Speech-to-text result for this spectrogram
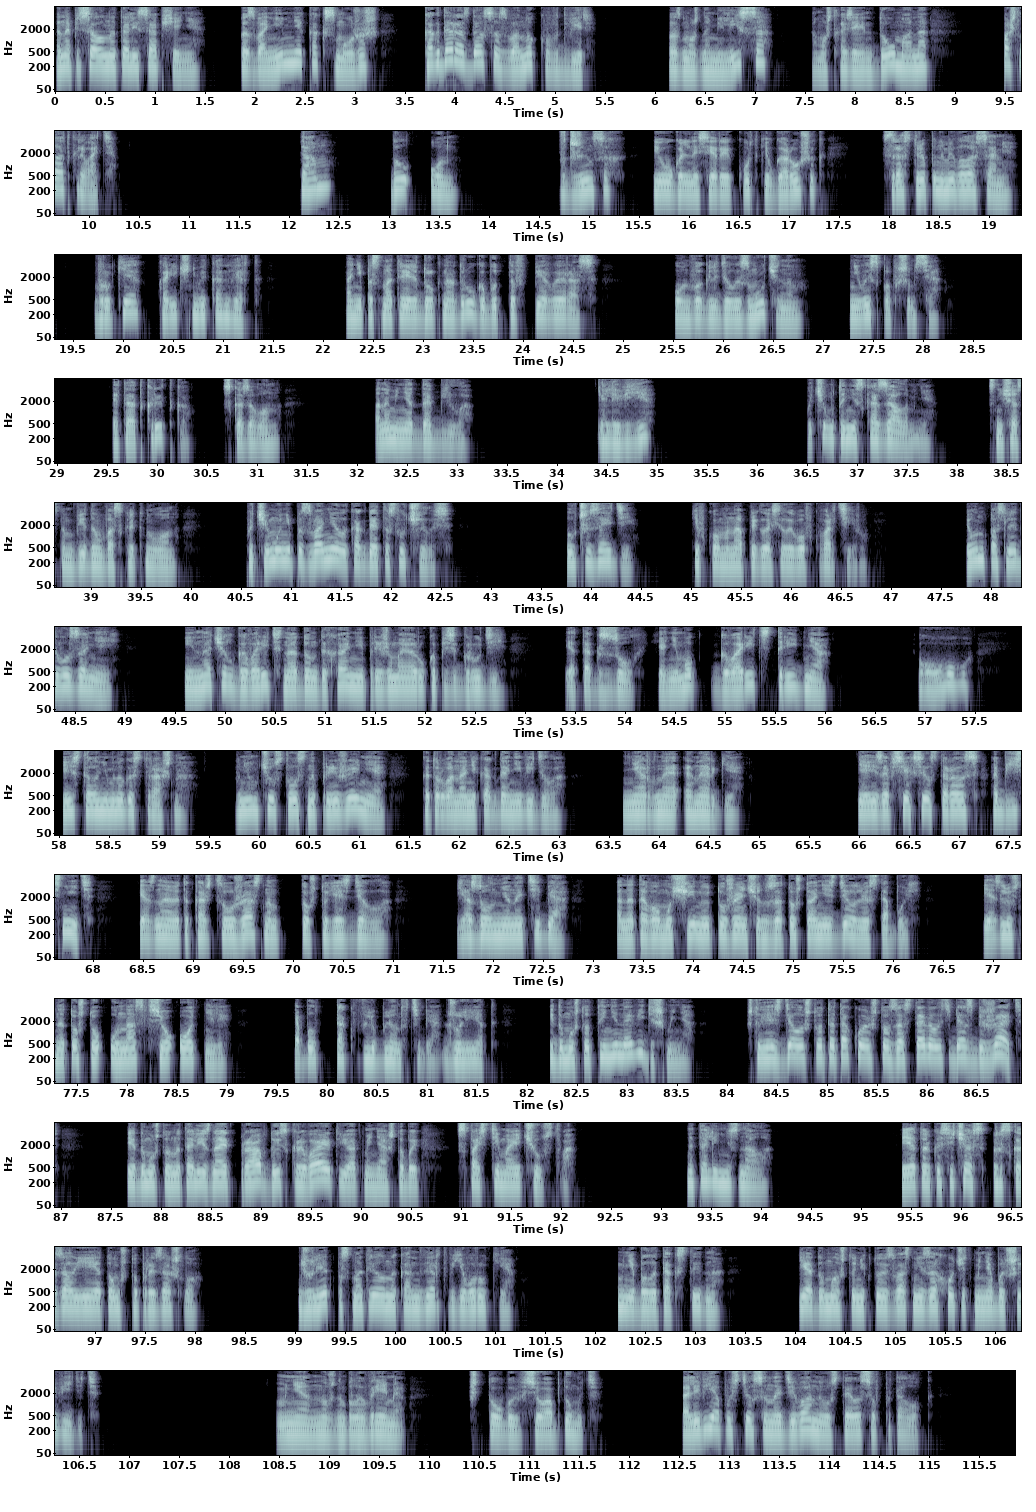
Она писала Натали сообщение. «Позвони мне, как сможешь», когда раздался звонок в дверь. Возможно, Мелисса, а может, хозяин дома, она пошла открывать. Там был он. В джинсах и угольной серой куртке в горошек, с растрепанными волосами. В руке коричневый конверт. Они посмотрели друг на друга, будто в первый раз. Он выглядел измученным, невыспавшимся. «Это открытка», — сказал он. «Она меня добила». «Оливье?» «Почему ты не сказала мне?» Несчастным видом воскликнул он. «Почему не позвонила, когда это случилось?» «Лучше зайди». Кивком она пригласила его в квартиру. И он последовал за ней. И начал говорить на одном дыхании, прижимая рукопись к груди. «Я так зол. Я не мог говорить три дня». О, ей стало немного страшно. В нем чувствовалось напряжение, которого она никогда не видела. Нервная энергия. Я изо всех сил старалась объяснить, я знаю, это кажется ужасным, то, что я сделала. Я зол не на тебя, а на того мужчину и ту женщину за то, что они сделали с тобой. Я злюсь на то, что у нас все отняли. Я был так влюблен в тебя, Джульет, и думаю, что ты ненавидишь меня, что я сделал что-то такое, что заставило тебя сбежать. Я думаю, что Натали знает правду и скрывает ее от меня, чтобы спасти мои чувства. Натали не знала. Я только сейчас рассказал ей о том, что произошло. Джульет посмотрела на конверт в его руке. «Мне было так стыдно. Я думал, что никто из вас не захочет меня больше видеть. Мне нужно было время, чтобы все обдумать». Оливье опустился на диван и уставился в потолок.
